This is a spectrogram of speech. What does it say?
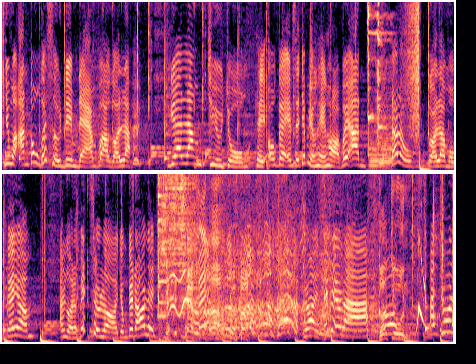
Nhưng mà anh có một cái sự điềm đạm và gọi là ga lăng chiều chuộng Thì ok em sẽ chấp nhận hẹn hò với anh. Đó là một, gọi là một cái um, Anh gọi là best seller trong cái đó đi. Rồi tiếp theo là có chun. Anh đẹp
